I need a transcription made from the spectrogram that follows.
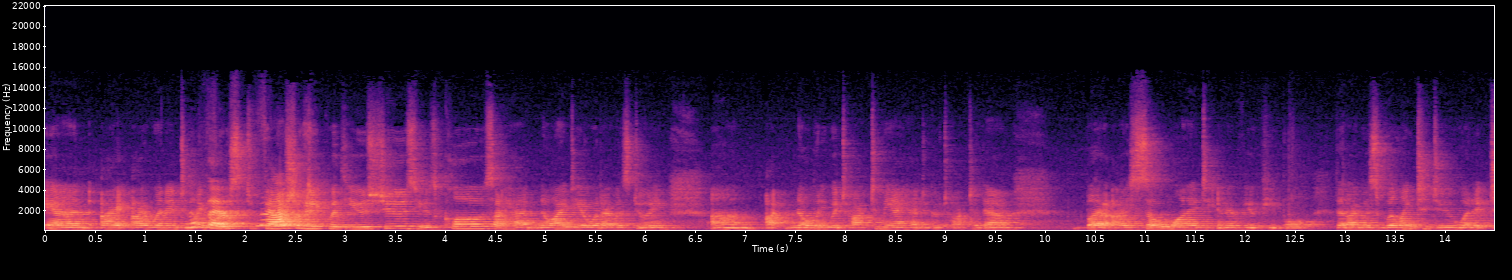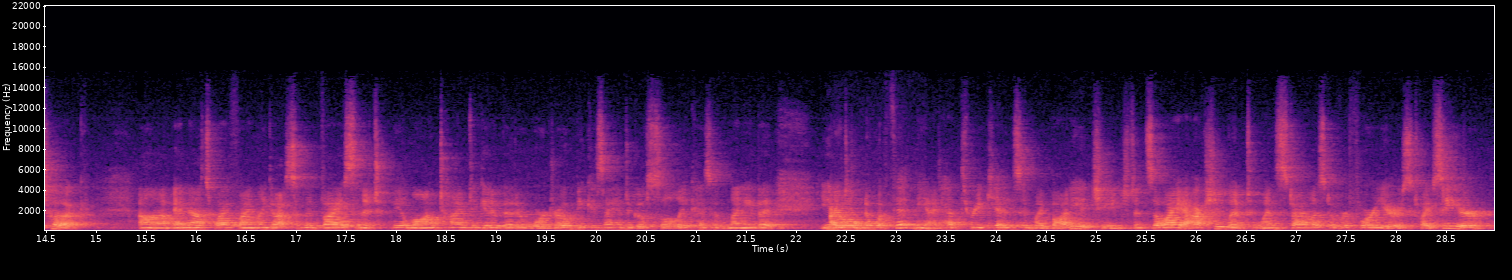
And I, I went into my first fashion week with used shoes, used clothes. I had no idea what I was doing. Um, I, nobody would talk to me. I had to go talk to them. but I so wanted to interview people that I was willing to do what it took. Um, and that's why I finally got some advice, and it took me a long time to get a better wardrobe because I had to go slowly because of money. But you know, I didn't know what fit me. I'd had three kids, and my body had changed, and so I actually went to one stylist over four years, twice a year,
